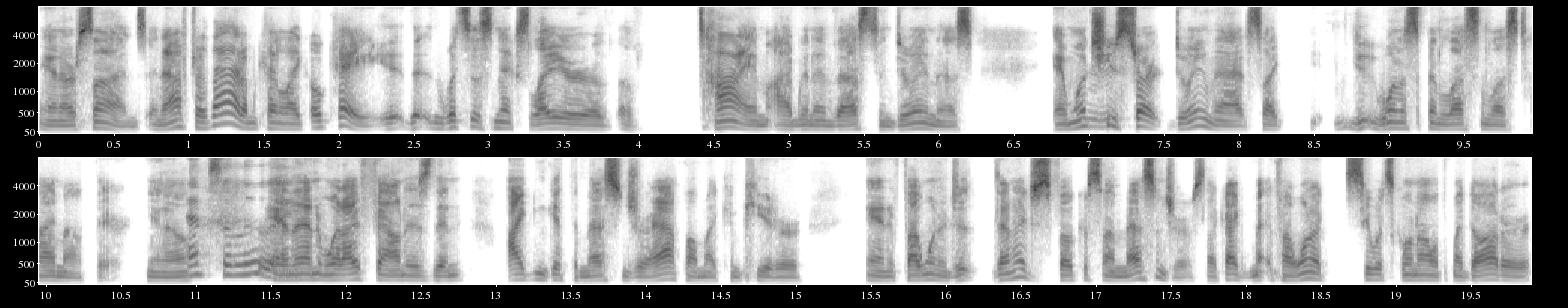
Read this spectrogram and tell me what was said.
and our sons, and after that, I'm kind of like, okay, what's this next layer of, of time I'm going to invest in doing this? And once mm-hmm. you start doing that, it's like you want to spend less and less time out there, you know? Absolutely. And then what I found is then I can get the messenger app on my computer. And if I want to just, then I just focus on Messenger. It's Like I, if I want to see what's going on with my daughter,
